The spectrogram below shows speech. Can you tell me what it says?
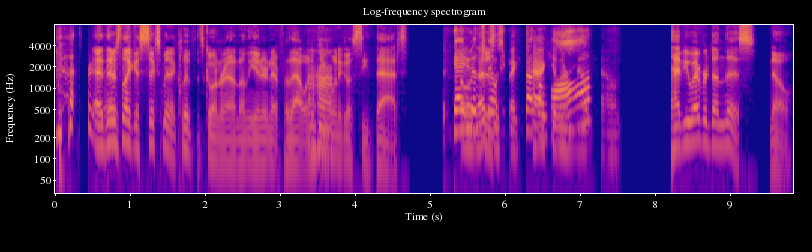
That's pretty and great. there's like a six minute clip that's going around on the internet for that one if you Uh-huh. want to go see that. The guy who oh, that's a anything about the spectacular meltdown. Have you ever done this? No.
